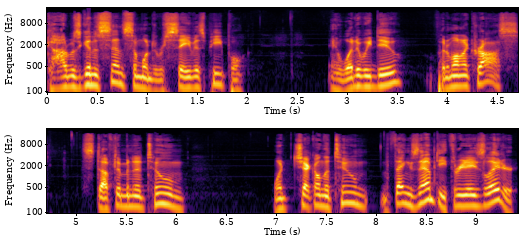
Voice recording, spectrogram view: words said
God was going to send someone to save his people. And what did we do? Put him on a cross, stuffed him in a tomb, went to check on the tomb. The thing's empty three days later.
